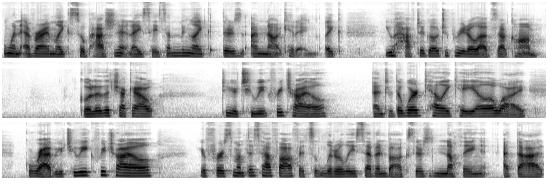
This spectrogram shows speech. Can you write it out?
whenever I'm like so passionate and I say something like there's I'm not kidding. Like you have to go to paretolabs.com. Go to the checkout, do your 2-week free trial, enter the word Kelly K L O Y, grab your 2-week free trial your first month is half off. It's literally seven bucks. There's nothing at that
